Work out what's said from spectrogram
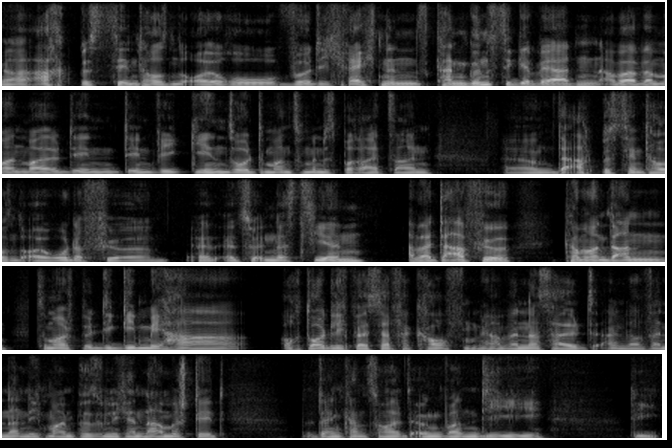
ja, 8.000 bis 10.000 Euro würde ich rechnen. Es kann günstiger werden, aber wenn man mal den, den Weg gehen, sollte man zumindest bereit sein, ähm, der 8.000 bis 10.000 Euro dafür äh, äh, zu investieren. Aber dafür kann man dann zum Beispiel die GmbH auch deutlich besser verkaufen. Ja, wenn das halt einfach, wenn da nicht mal ein persönlicher Name steht, dann kannst du halt irgendwann die, die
